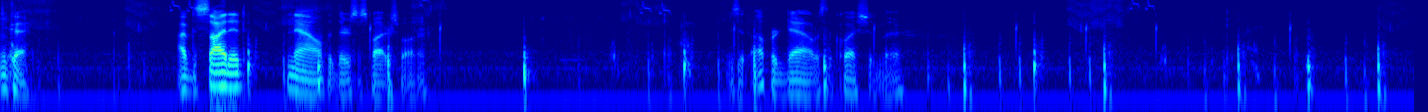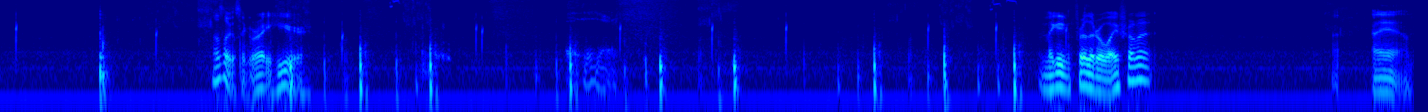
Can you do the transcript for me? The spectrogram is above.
Okay. I've decided now that there's a spider spawner. Is it up or down is the question there. Sounds like it's like right here. Am I getting further away from it? I am.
